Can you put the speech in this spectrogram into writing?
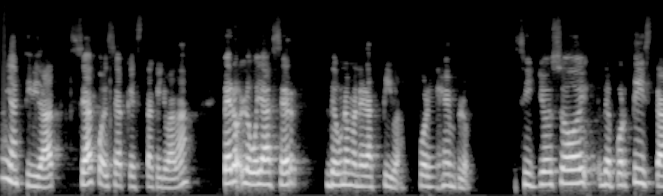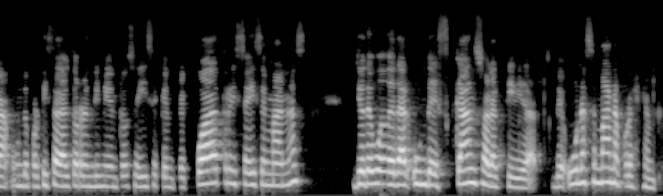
mi actividad, sea cual sea que esta que yo haga, pero lo voy a hacer de una manera activa. Por ejemplo, si yo soy deportista, un deportista de alto rendimiento, se dice que entre cuatro y seis semanas yo debo de dar un descanso a la actividad, de una semana, por ejemplo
